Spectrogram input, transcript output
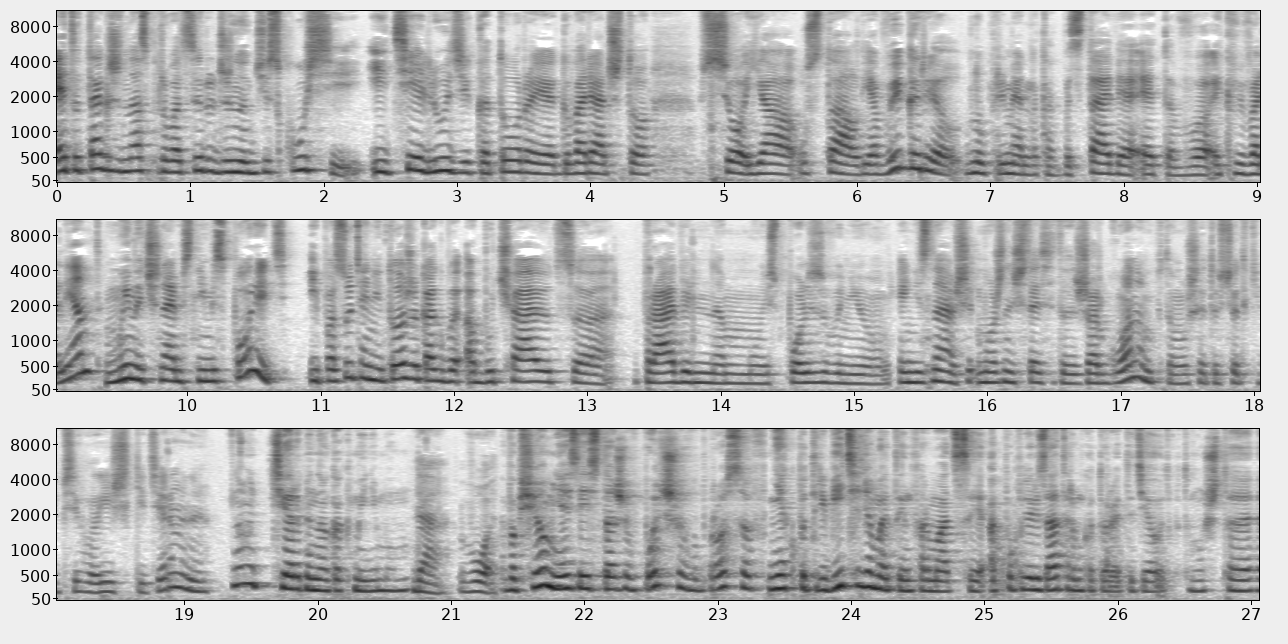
это также нас провоцирует же на дискуссии. И те люди, которые говорят, что все, я устал, я выгорел, ну, примерно как бы ставя это в эквивалент, мы начинаем с ними спорить, и, по сути, они тоже как бы обучаются правильному использованию. Я не знаю, можно считать это жаргоном, потому что это все-таки психологические термины. Ну, термина как минимум. Да, вот. Вообще у меня здесь даже больше вопросов не к потребителям этой информации, а к популяризаторам, которые это делают, потому что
